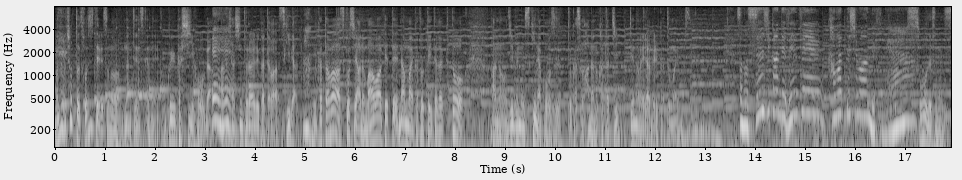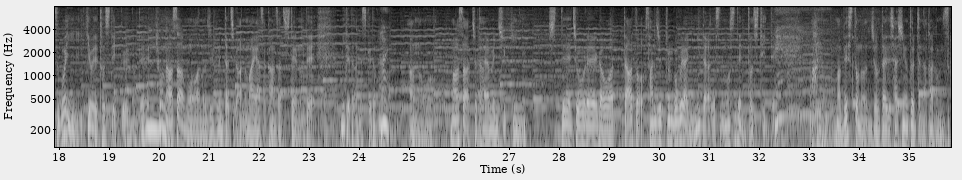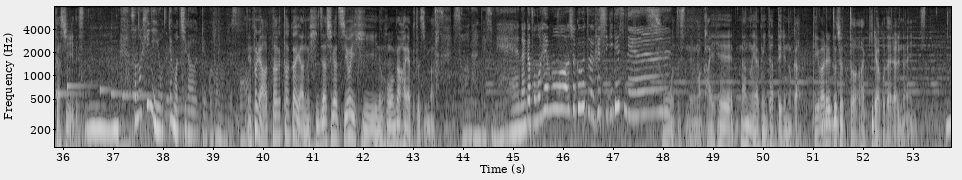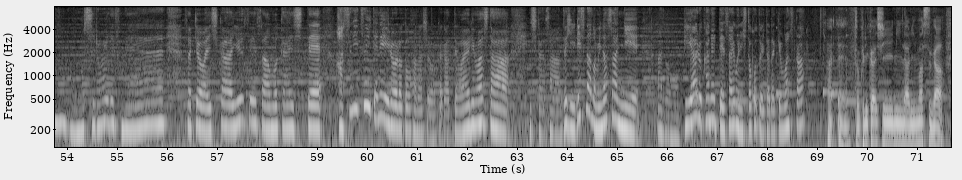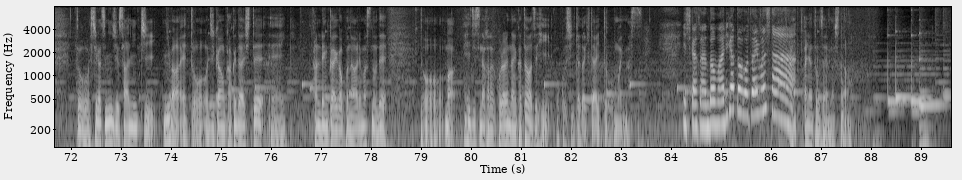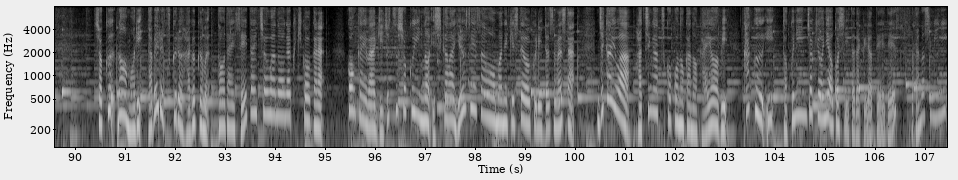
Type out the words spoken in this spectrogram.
まあ、でもちょっと閉じてるそのなんていうんですかね奥ゆかしい方が、えあの写真撮られる方は好きだっていう方は少しあの間を空けて何枚か撮っていただくとあの自分の好きな構図とかその花の形っていうのを選べるかと思います。その数時間で全然変わってしまうんですね。そうですね。すごい勢いで閉じていくので、うん、今日の朝もあの自分たちはあの毎朝観察しているので見てたんですけども、はい、あのまあ朝ちょっと早めに出勤して朝礼が終わった後30分後ぐらいに見たらですねもうすでに閉じていて。あのまあ、ベストの状態で写真を撮るってなかなか難しいです。ねその日によっても違うっていうことなんですか？やっぱり暖かいあの日差しが強い日の方が早く閉じます。そうなんですね。なんかその辺も植物不思議ですね。そうですね、まあ、開閉何の役に立っているのかって言われるとちょっとはっきりは答えられないです。ねうん、面白いですね。さあ今日は石川雄生さんをお迎えしてハスについてねいろいろとお話を伺ってまいりました。石川さんぜひリスナーの皆さんにあの PR 兼ねて最後に一言いただけますか？はいえー、っと繰り返しになりますがと7月23日には、えっと、時間を拡大して、えー、関連会が行われますので、とまあ、平日なかなか来られない方はぜひお越しいただきたいと思います。石川さんどうもありがとうございました、ありがとうございました。食農森食べる作る育む東大生態調和農学機構から今回は技術職員の石川雄生さんをお招きしてお送りいたしました。次回は8月9日の火曜日各位特任助教にお越しいただく予定です。お楽しみに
